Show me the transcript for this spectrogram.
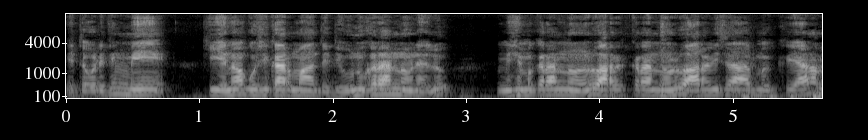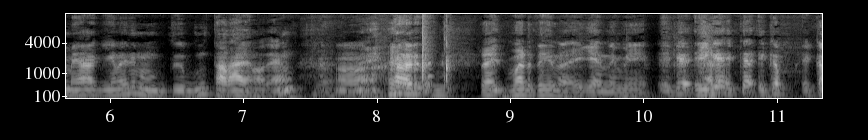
එතකොට ඉතින් මේ කියනවා කුෂි කර්මාන්තේ දිනු කරන්න ඕනලු මෙහෙම කරන්න ඕනලු අර කරන්න ඕනලු අර විසා කියන මෙයා කියන යනවා දැන්. හරිද? රයිට් මට තියෙනවා ඒ කියන්නේ මේ එක ඒක එක එක එක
